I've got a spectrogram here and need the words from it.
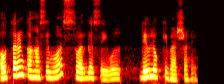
अवतरण कहाँ से हुआ? स्वर्ग से, वो देवलोक की भाषा है।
